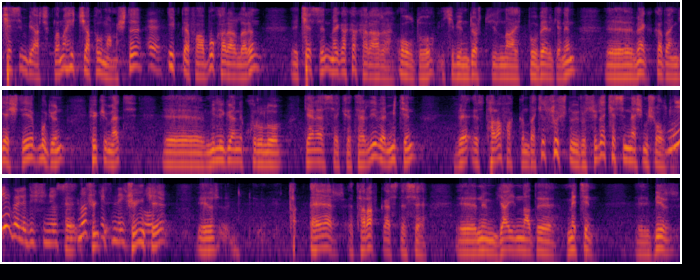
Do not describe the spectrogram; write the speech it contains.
kesin bir açıklama hiç yapılmamıştı. Evet. İlk defa bu kararların e, kesin MGK kararı olduğu 2004 yılına ait bu belgenin e, MGK'dan geçtiği bugün hükümet, e, Milli Güvenlik Kurulu Genel Sekreterliği ve MIT'in ve e, taraf hakkındaki suç duyurusuyla kesinleşmiş oldu. Niye böyle düşünüyorsunuz? E, Nasıl çünkü, kesinleşmiş Çünkü oldu? e, ta- eğer taraf gazetesinin yayınladığı metin e, bir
